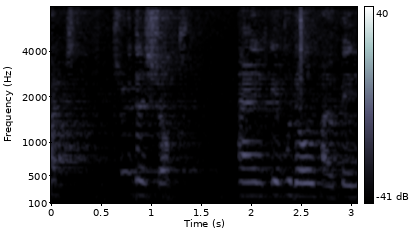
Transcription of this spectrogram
out through the shops, and it would all have been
